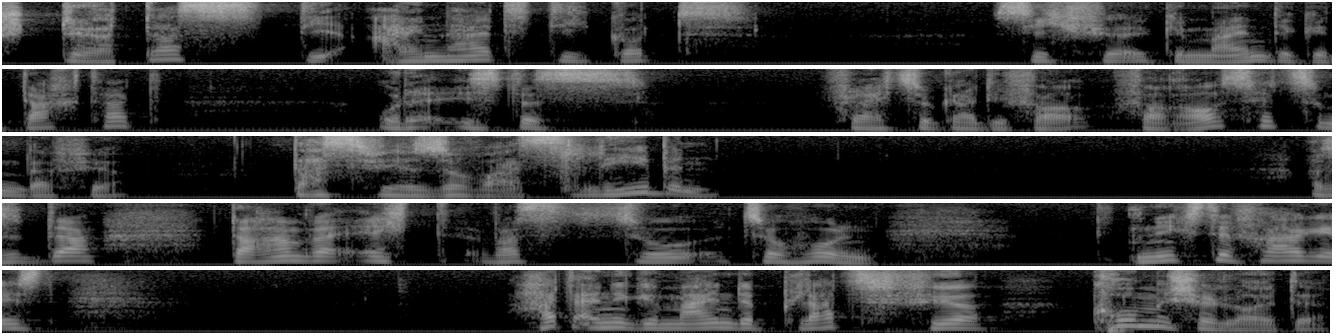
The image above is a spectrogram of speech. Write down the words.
Stört das die Einheit, die Gott sich für Gemeinde gedacht hat? Oder ist das vielleicht sogar die Voraussetzung dafür, dass wir sowas leben? Also da, da haben wir echt was zu, zu holen. Die nächste Frage ist, hat eine Gemeinde Platz für komische Leute?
